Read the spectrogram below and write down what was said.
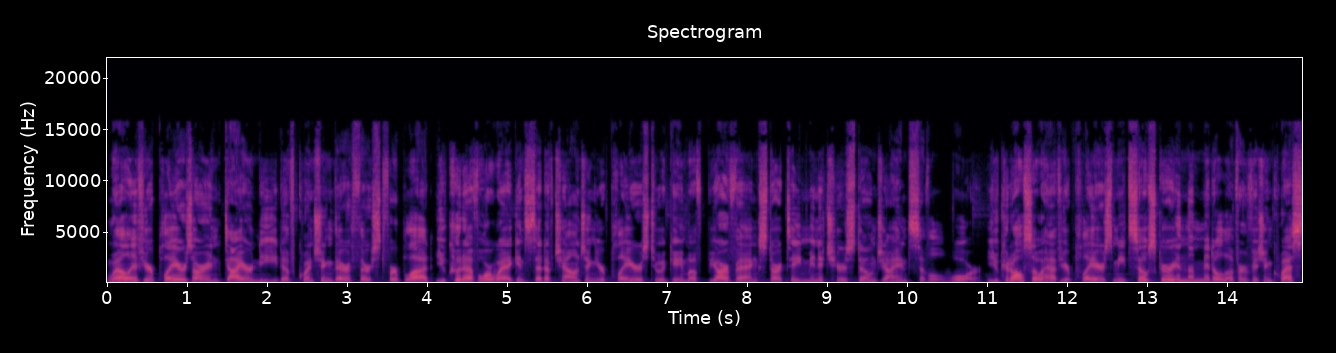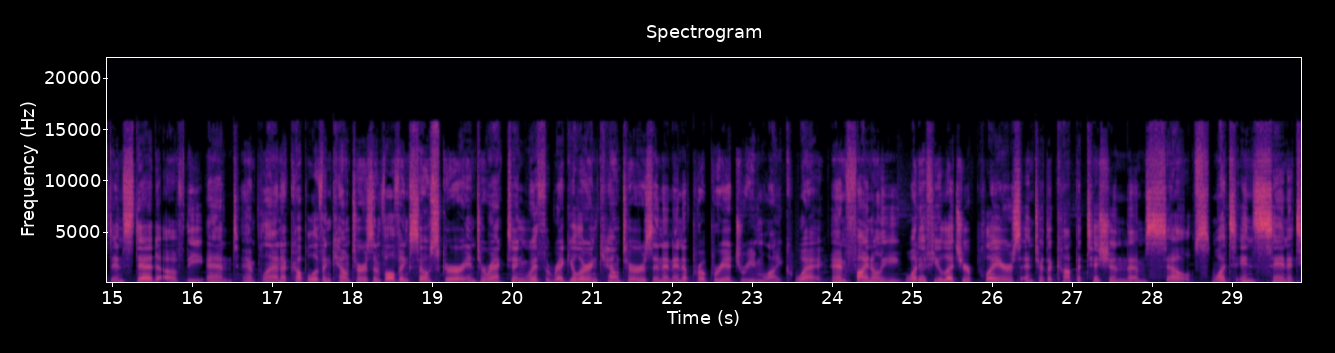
Well, if your players are in dire need of quenching their thirst for blood, you could have Orweg instead of challenging your players to a game of Bjarvang start a miniature stone giant civil war. You could also have your players meet Sosker in the middle of her vision quest instead of the end, and plan a couple of encounters involving Sosker interacting with regular encounters in an inappropriate dreamlike way. And finally, what if you let your players enter the competition themselves? What insanity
